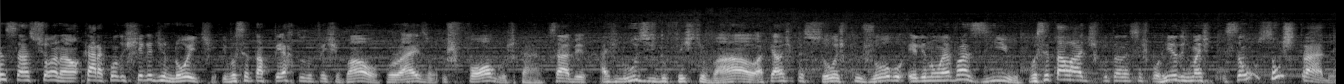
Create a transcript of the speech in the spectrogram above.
sensacional. Cara, quando chega de noite e você tá perto do festival Horizon, os fogos, cara, sabe? As luzes do festival, aquelas pessoas que o jogo, ele não é vazio. Você tá lá disputando essas corridas, mas são, são estradas.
